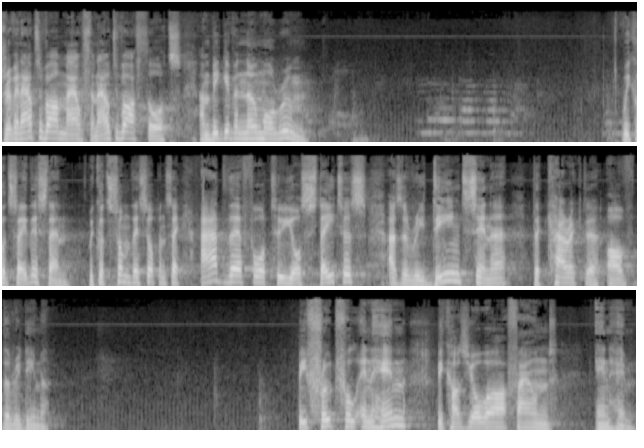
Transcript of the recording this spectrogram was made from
driven out of our mouth, and out of our thoughts, and be given no more room. We could say this then we could sum this up and say, add therefore to your status as a redeemed sinner the character of the Redeemer. Be fruitful in Him because you are found in Him.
